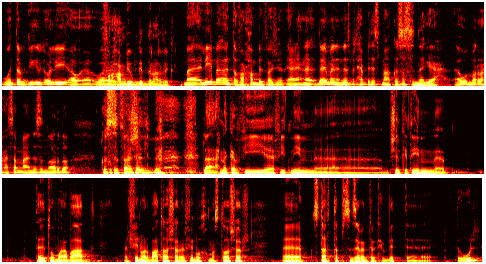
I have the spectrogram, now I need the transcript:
وانت بتيجي بتقول لي أو- وفرحان بيهم جدا على فكرة. ما ليه بقى انت فرحان بالفشل؟ يعني إحنا دايما الناس بتحب تسمع قصص النجاح. أول مرة هسمع الناس النهارده قصة قصة فشل. لا إحنا كان في في اتنين آه، شركتين آه، ابتديتهم ورا بعض 2014 2015 آه، startups زي ما انت بتحب تقول.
